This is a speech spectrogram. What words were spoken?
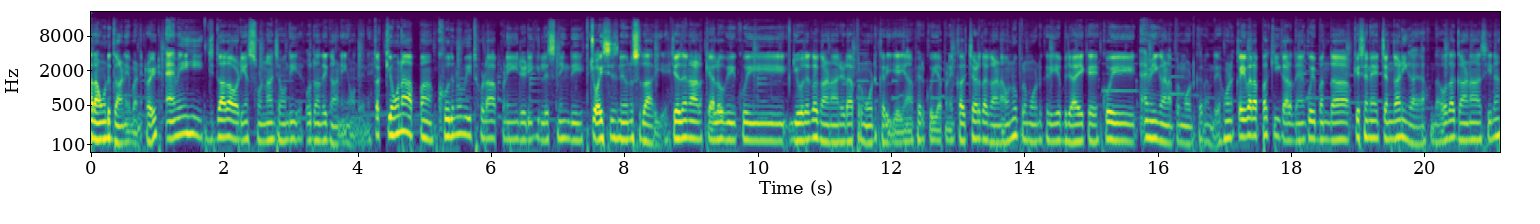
ਅਰਾਊਂਡ ਗਾਣੇ ਬਣੇ ਰਾਈਟ ਐਵੇਂ ਹੀ ਜਿੱਦਾਂ ਦਾ ਆਡੀਅנס ਸੁਣਨਾ ਚਾਹੁੰਦੀ ਹੈ ਉਦਾਂ ਦੇ ਗਾਣੇ ਆਉਂਦੇ ਨੇ। ਤਾਂ ਕਿਉਂ ਨਾ ਆਪਾਂ ਖੁਦ ਨੂੰ ਵੀ ਥੋੜਾ ਆਪਣੀ ਜਿਹੜੀ ਕਿ ਲਿਸਨਿੰਗ ਦੀ ਚੋਇਸਿਸ ਨੇ ਉਹਨੂੰ ਸੁਧਾਰੀਏ, ਜਿਹਦੇ ਨਾਲ ਕਹਿ ਲੋ ਵੀ ਕੋਈ ਯੋਧੇ ਦਾ ਗਾਣਾ ਜਿਹੜਾ ਪ੍ਰਮੋਟ ਕਰੀਏ ਜਾਂ ਫਿਰ ਕੋਈ ਆਪਣੇ ਕਲਚਰ ਦਾ ਗਾਣਾ ਉਹਨੂੰ ਪ੍ਰਮੋਟ ਕਰੀਏ, ਬਜਾਏ ਕਿ ਕੋਈ ਐਵੇਂ ਗਾਣਾ ਪ੍ਰਮੋਟ ਕਰਨ ਦੇ। ਹੁਣ ਕਈ ਵਾਰ ਆਪਾਂ ਕੀ ਕਰਦੇ ਆ ਕੋਈ ਬੰਦਾ ਕਿਸੇ ਨੇ ਚੰਗਾ ਨਹੀਂ ਗਾਇਆ ਹੁੰਦਾ, ਉਹਦਾ ਗਾਣਾ ਅਸੀਂ ਨਾ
